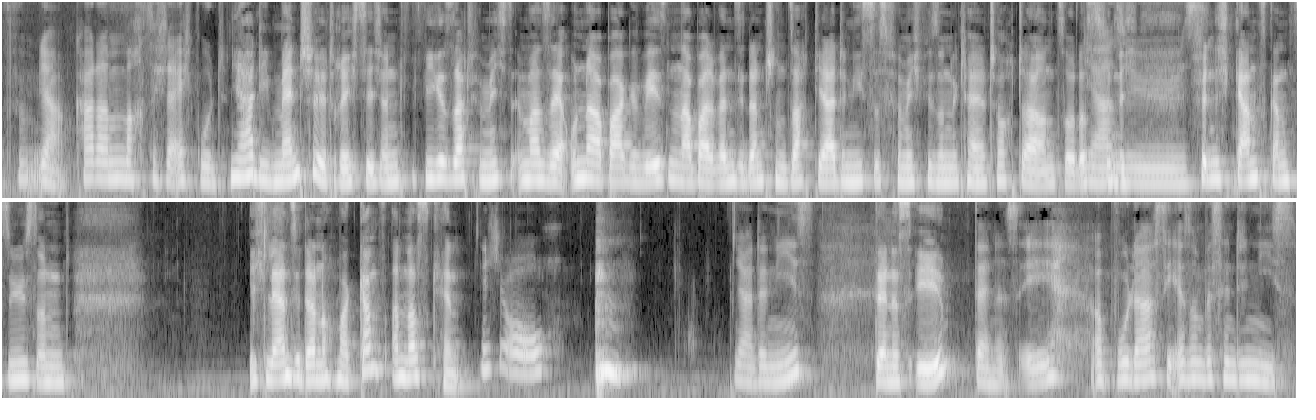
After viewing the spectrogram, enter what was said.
für ja, Kader macht sich da echt gut. Ja, die menschelt richtig. Und wie gesagt, für mich ist immer sehr unnahbar gewesen. Aber wenn sie dann schon sagt, ja, Denise ist für mich wie so eine kleine Tochter und so, das Ja, finde ich, süß. finde ich ganz, ganz süß. Und ich lerne sie dann nochmal ganz anders kennen. Ich auch. Ja, Denise. Dennis E. Dennis eh. Obwohl da ist sie eher so ein bisschen Denise.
